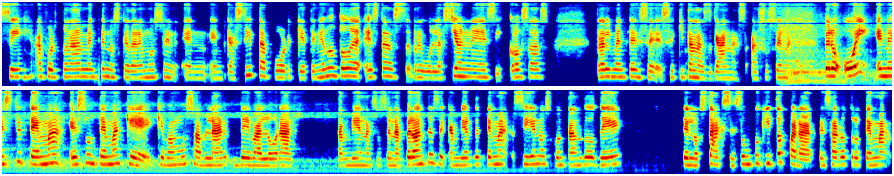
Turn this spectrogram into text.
Sí, afortunadamente nos quedaremos en, en, casita porque teniendo todas estas regulaciones y cosas, realmente se, se, quitan las ganas, Azucena. Pero hoy en este tema es un tema que, que vamos a hablar de valorar, también, Azucena. Pero antes de cambiar de tema, síguenos contando de, de los taxes, un poquito para empezar otro tema.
